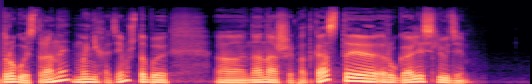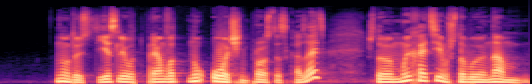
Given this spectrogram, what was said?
другой стороны, мы не хотим, чтобы э, на наши подкасты ругались люди. Ну, то есть, если вот прям вот, ну, очень просто сказать, что мы хотим, чтобы нам,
